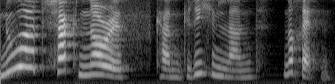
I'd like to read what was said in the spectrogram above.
Nur Chuck Norris kann Griechenland noch retten.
